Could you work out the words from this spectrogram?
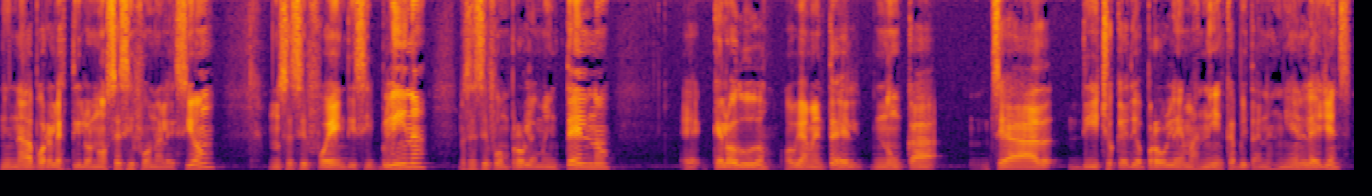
ni nada por el estilo. No sé si fue una lesión, no sé si fue indisciplina, no sé si fue un problema interno, eh, que lo dudo, obviamente. Él nunca se ha dicho que dio problemas ni en Capitanes ni en Legends.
